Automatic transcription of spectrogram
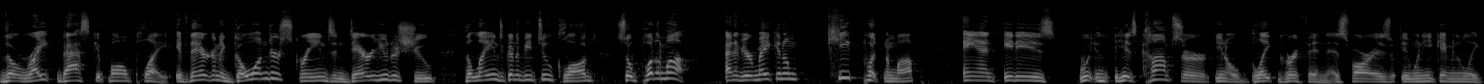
the right basketball play. If they're going to go under screens and dare you to shoot, the lane's going to be too clogged. So put them up. And if you're making them, keep putting them up. And it is his comps are, you know, Blake Griffin as far as when he came in the league.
